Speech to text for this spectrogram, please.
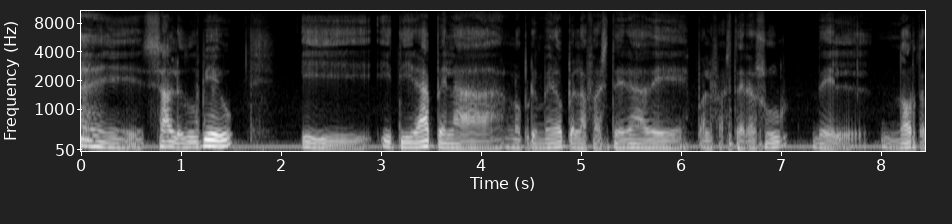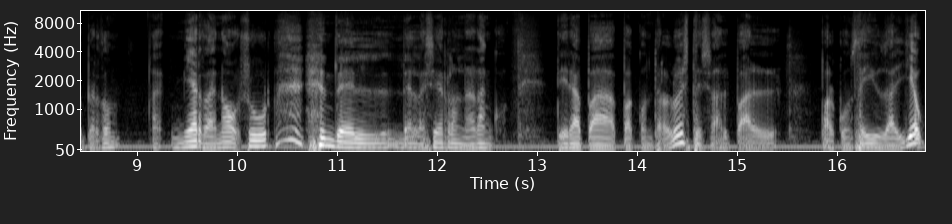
eh, sale de Ubieu y, y tira pela, lo primero la fastera de la fastera sur del norte perdón ah, mierda no sur del, de la sierra del naranco. Tira para pa contra el oeste sal para el concello de Allleu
